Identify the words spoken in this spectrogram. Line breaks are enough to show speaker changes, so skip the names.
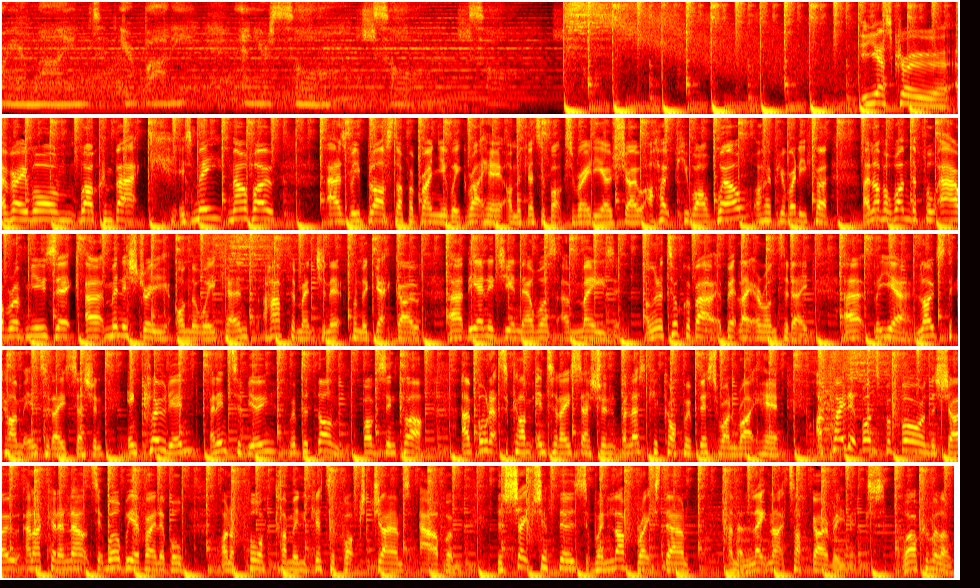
for your mind, your body, and your soul. Soul.
Yes, crew, a very warm welcome back. It's me, Melvo as we blast off a brand new week right here on the Glitterbox Radio Show. I hope you are well. I hope you're ready for another wonderful hour of music uh, ministry on the weekend. I have to mention it from the get go. Uh, the energy in there was amazing. I'm going to talk about it a bit later on today. Uh, but yeah, loads to come in today's session, including an interview with the Don, Bob Sinclar. Um, all that to come in today's session, but let's kick off with this one right here. I played it once before on the show, and I can announce it will be available on a forthcoming Glitterbox Jams album. The Shapeshifters, When Love Breaks Down, and the Late Night Tough Guy remix. Welcome along.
